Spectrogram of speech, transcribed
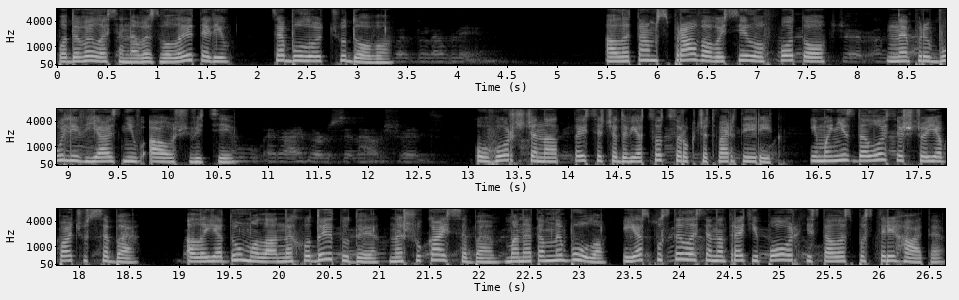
подивилася на визволителів. Це було чудово. Але там справа висіло фото неприбулі в'язні в Аушвіці. Угорщина, 1944 рік. І мені здалося, що я бачу себе. Але я думала, не ходи туди, не шукай себе, мене там не було. І я спустилася на третій поверх і стала спостерігати,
